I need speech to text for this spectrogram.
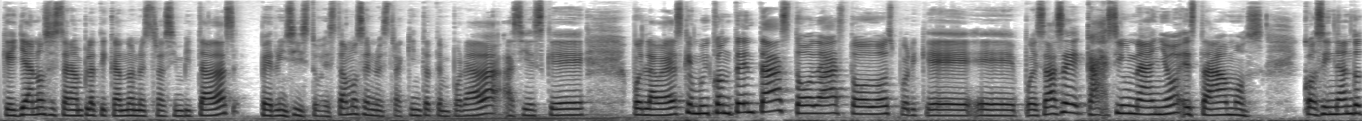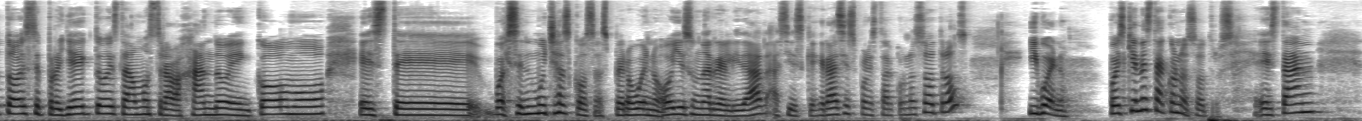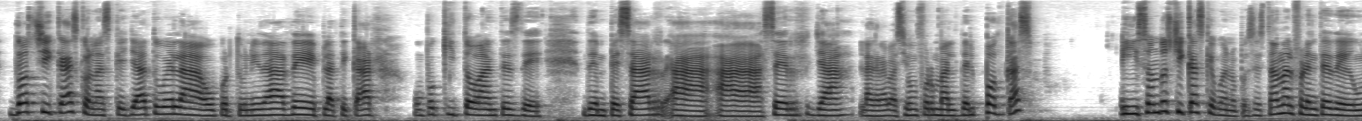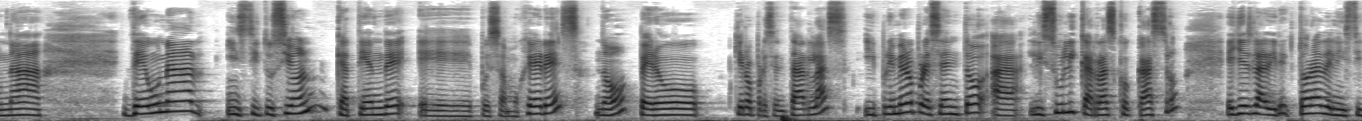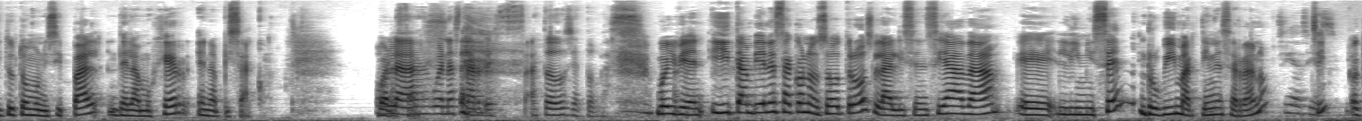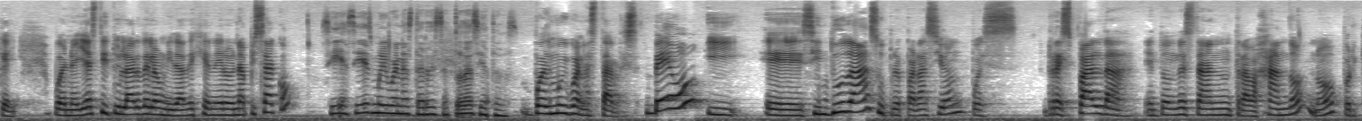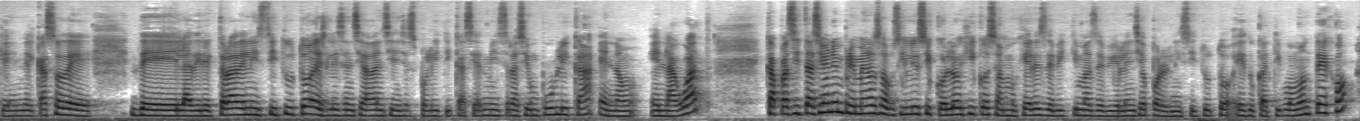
que ya nos estarán platicando nuestras invitadas pero insisto, estamos en nuestra quinta temporada, así es que, pues la verdad es que muy contentas todas, todos, porque eh, pues hace casi un año estábamos cocinando todo este proyecto, estábamos trabajando en cómo, este, pues en muchas cosas, pero bueno, hoy es una realidad, así es que gracias por estar con nosotros. Y bueno, pues ¿quién está con nosotros? Están dos chicas con las que ya tuve la oportunidad de platicar un poquito antes de, empezar a, hacer ya la grabación formal del podcast. Y son dos chicas que, bueno, pues están al frente de una, de una institución que atiende eh, pues a mujeres, ¿no? Pero quiero presentarlas y primero presento a Lizuli Carrasco Castro. Ella es la directora del Instituto Municipal de la Mujer en Apizaco. Hola, buenas tardes a todos y a todas. Muy bien, y también está con nosotros la licenciada eh, Limicen Rubí Martínez Serrano. Sí, así ¿Sí? es. Ok, bueno, ella es titular de la unidad de género en Apizaco. Sí, así es. Muy buenas tardes a todas y a todos. Pues muy buenas tardes. Veo y eh, sin duda su preparación, pues respalda en dónde están trabajando, ¿no? Porque en el caso de, la directora del instituto es licenciada en Ciencias Políticas y Administración Pública en la, en la UAT, capacitación en primeros auxilios psicológicos a mujeres de víctimas de violencia por el Instituto Educativo Montejo,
